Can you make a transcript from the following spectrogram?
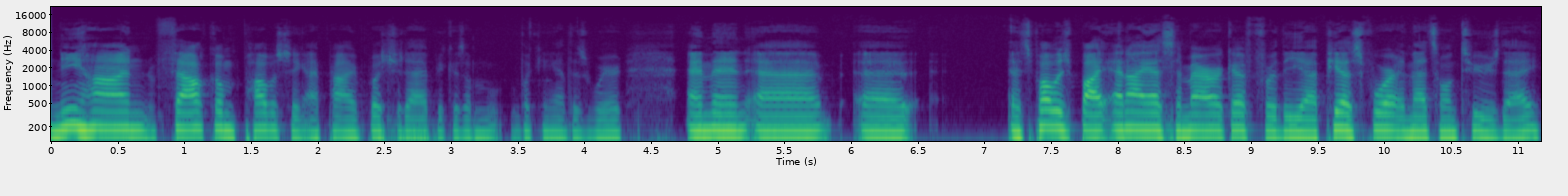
Nihon Falcom Publishing. I probably butchered that because I'm looking at this weird. And then uh, uh, it's published by NIS America for the uh, PS4, and that's on Tuesday.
